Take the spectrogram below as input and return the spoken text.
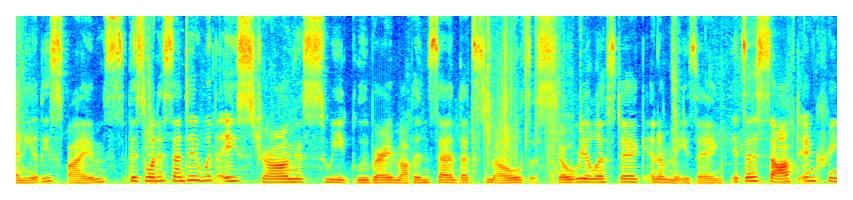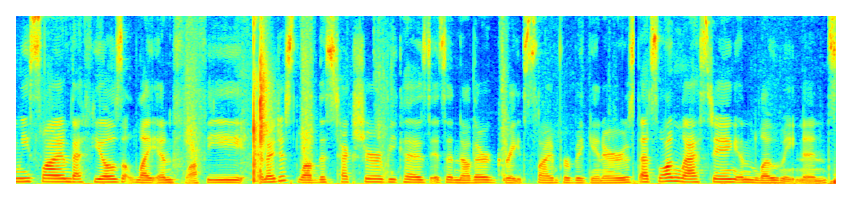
any of these slimes. This one is scented with a strong, sweet blueberry muffin scent that smells so realistic and amazing. It's a soft and creamy slime that feels light and fluffy, and I just love this texture because it's another great slime for beginners that's long lasting and low maintenance.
